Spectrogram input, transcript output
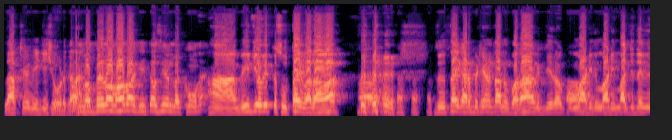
ਲੱਖ ਚ ਵੀਰ ਜੀ ਛੋੜ ਕਰਾਂਗੇ। 90 ਦਾ ਵਾਅਦਾ ਕੀਤਾ ਸੀ ਲੱਖੋਂ ਹੈ। ਹਾਂ ਵੀਰ ਜੀ ਉਹ ਵੀ ਕਸੂਤਾ ਹੀ ਵਾਦਾ ਵਾ। ਕਸੂਤਾ ਹੀ ਕਰ ਬੈਠੇ ਨੇ ਤੁਹਾਨੂੰ ਪਤਾ ਜਦੋਂ ਕੋਈ ਮਾੜੀ ਤੋਂ ਮਾੜੀ ਮੱਝ ਦੇ ਵੀ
